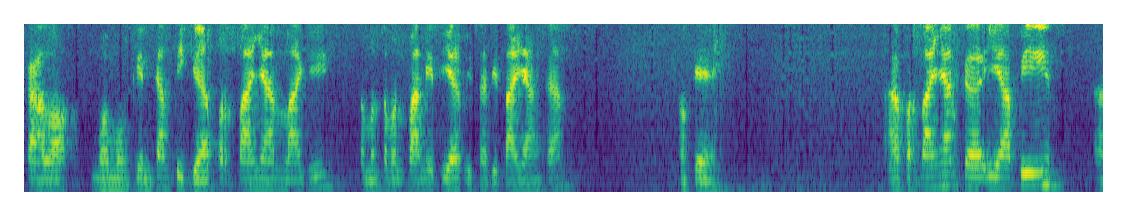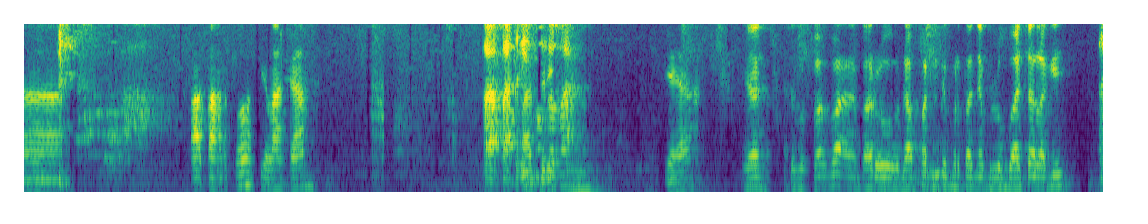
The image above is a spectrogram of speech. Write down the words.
kalau memungkinkan tiga pertanyaan lagi, teman-teman panitia bisa ditayangkan. Oke. Uh, pertanyaan ke IAPI, uh, Pak Tarto, silakan. Pak Patri, Patri. Pak. Ya. Ya, coba Pak, baru dapat ini pertanyaan belum baca lagi.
